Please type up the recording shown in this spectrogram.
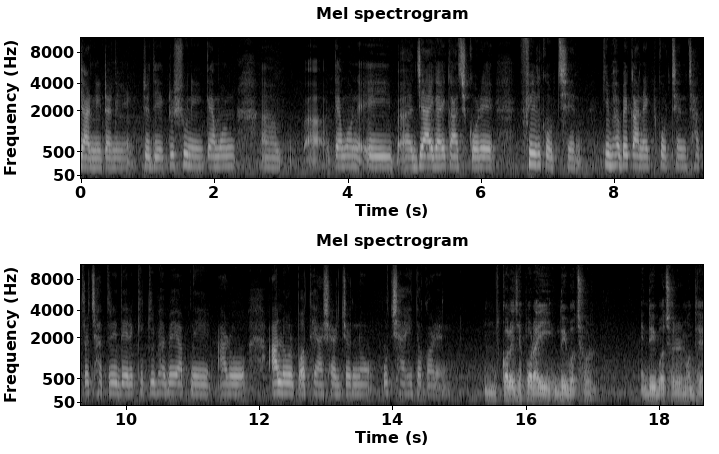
জার্নিটা নিয়ে। যদি একটু শুনি কেমন কেমন এই জায়গায় কাজ করে ফিল করছেন, কীভাবে কানেক্ট করছেন ছাত্রছাত্রীদেরকে, কীভাবে আপনি আরও আলোর পথে আসার জন্য উৎসাহিত করেন? কলেজে পড়াই দুই বছর। দুই বছরের মধ্যে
